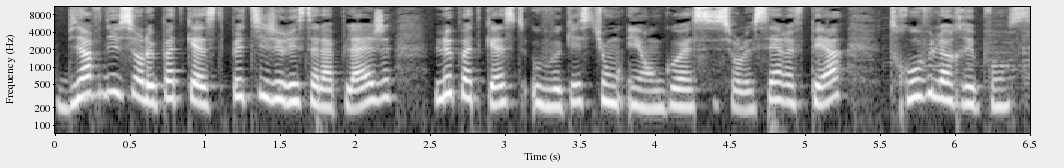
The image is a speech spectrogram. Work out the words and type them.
Bienvenue sur le podcast Petit juriste à la plage, le podcast où vos questions et angoisses sur le CRFPA trouvent leurs réponses.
